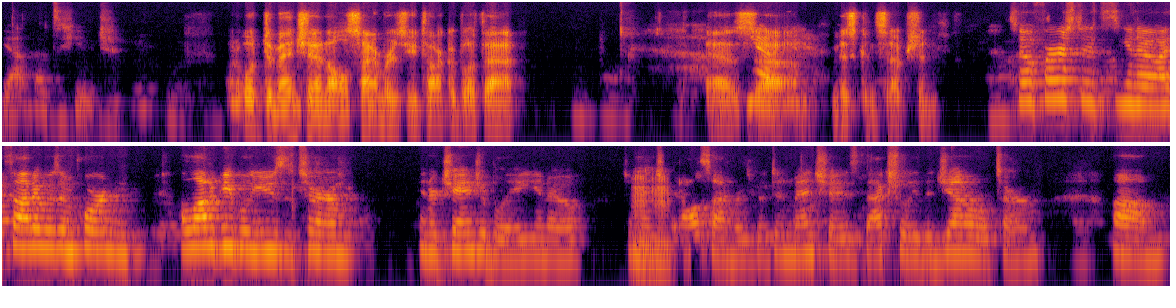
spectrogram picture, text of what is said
yeah, that's huge. What about dementia and Alzheimer's? You talk about that as yeah. uh, misconception. So first, it's you know I thought it was important. A lot of people use the term interchangeably. You know, dementia mm-hmm. and Alzheimer's, but dementia is actually the general term. Um,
